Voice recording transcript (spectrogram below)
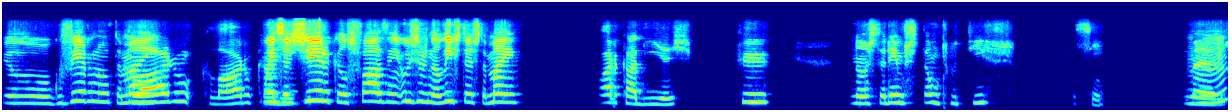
pelo governo também, Claro, claro, o dias, exagero que eles fazem, os jornalistas também. claro que há dias que não estaremos tão produtivos assim. Mas, Uhum.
